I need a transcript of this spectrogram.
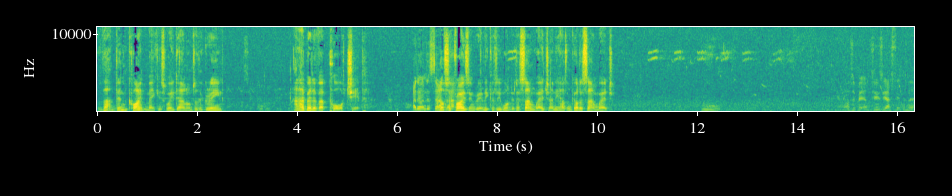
That didn't quite make its way down onto the green. And a bit of a poor chip. I don't understand Not that. surprising really, because he wanted a sand wedge and he hasn't got a sand wedge. That was a bit enthusiastic, wasn't it?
